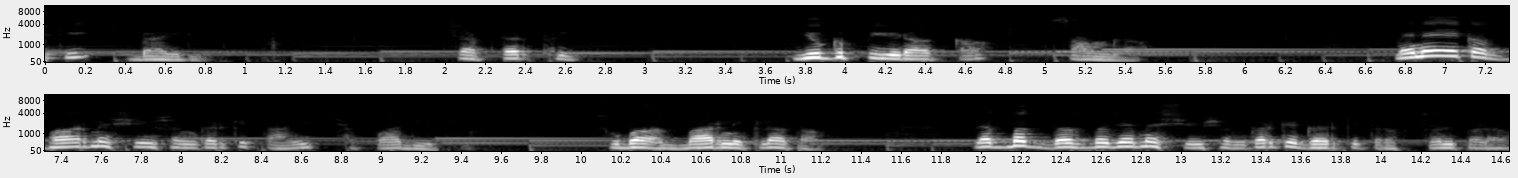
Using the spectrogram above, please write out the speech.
की डायरी। चैप्टर थ्री युग पीड़ा का सामना। मैंने एक अखबार में शिव शंकर की तारीफ़ छपवा दी थी। सुबह अखबार निकला था। लगभग दस बजे मैं शिव शंकर के घर की तरफ़ चल पड़ा।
